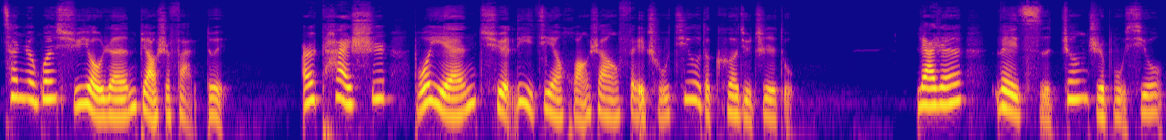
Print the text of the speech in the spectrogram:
参政官徐有仁表示反对，而太师伯颜却力荐皇上废除旧的科举制度。俩人为此争执不休，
